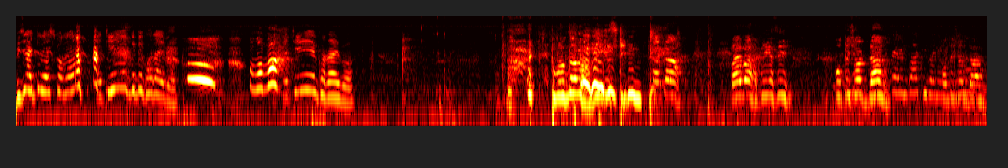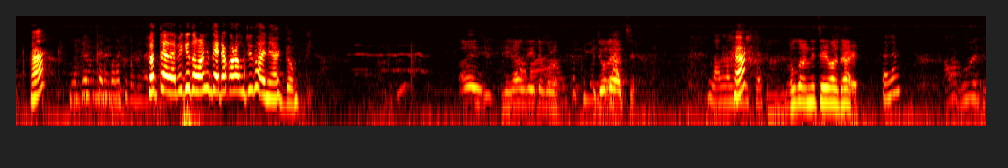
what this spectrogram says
বিজয় একটু রেস্ট করে। এটি দেবে ঘরে আইব। ও বাবা। এটি ঘরে আইব। বন্ধু আমি হাঁপিয়ে গেছি। টাটা। বাই বাই হাঁপিয়ে গেছি। প্রতিশোধ ডান। প্রতিশোধ ডান। হ্যাঁ? সত্যি দেবে কি তোমার কিন্তু এটা করা উচিত হয়নি একদম। আরে দিয়েছে বলো। চলে যাচ্ছে। লাল লাল হ্যাঁ? নিচে এবার দেয়। তাহলে? আমার ভুল হয়েছে।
